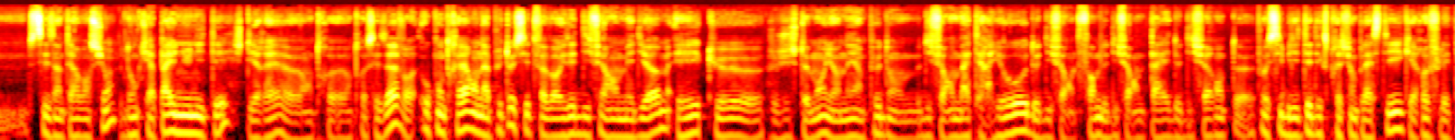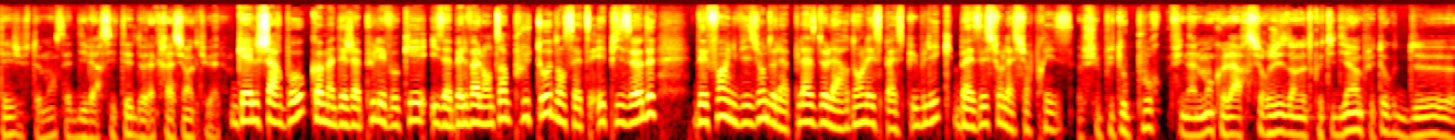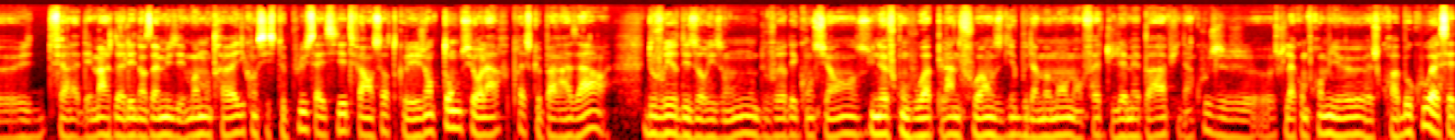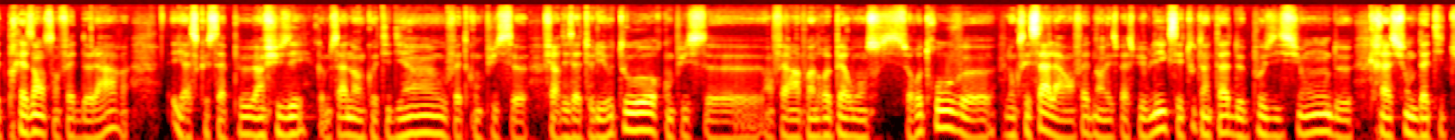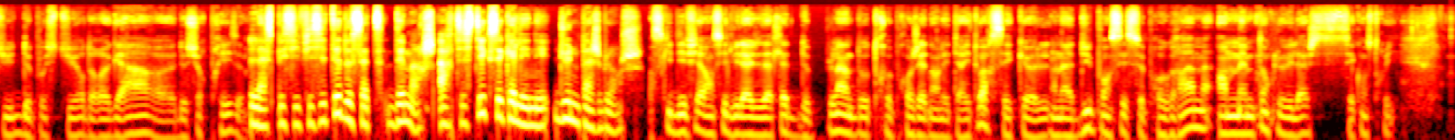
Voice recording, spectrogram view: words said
interventions. Donc il n'y a pas une unité, je dirais, euh, entre, entre ces œuvres. Au contraire, on a plutôt essayé de favoriser différents médiums et que justement il y en ait un peu dans différents matériaux, de différentes formes, de différentes tailles, de différentes euh, possibilités d'expression plastique et refléter justement cette diversité de la création actuelle. Gaël Charbot, comme a déjà pu l'évoquer Isabelle Valentin plus tôt dans cet épisode, défend une vision de la place de l'art dans l'espace public basée sur la surprise. Je suis plutôt pour finalement que l'art surgisse dans notre quotidien plutôt que de euh, faire la démarche d'aller dans un musée. Moi, mon travail consiste plus à essayer de faire en sorte que les gens tombent sur l'art presque par hasard, d'ouvrir des horizons, d'ouvrir des consciences. Une œuvre qu'on voit plein de fois, on se dit au bout d'un moment, mais en fait, je l'aimais pas, puis d'un coup, je, je, la comprends mieux. Je crois beaucoup à cette présence en fait de l'art et à ce que ça peut infuser comme ça dans le quotidien, au fait qu'on puisse euh, faire des ateliers autour, qu'on puisse euh, en faire un point de repère où on se retrouve. Euh. Donc c'est ça là en fait dans l'espace public, c'est tout un tas de positions, de création d'attitudes, de postures, de regards, de surprises. La spécificité de cette démarche artistique, c'est qu'elle est née d'une page blanche. Ce qui différencie le village des athlètes de plein d'autres projets dans les territoires, c'est qu'on a dû penser ce programme en même temps que le village s'est construit.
